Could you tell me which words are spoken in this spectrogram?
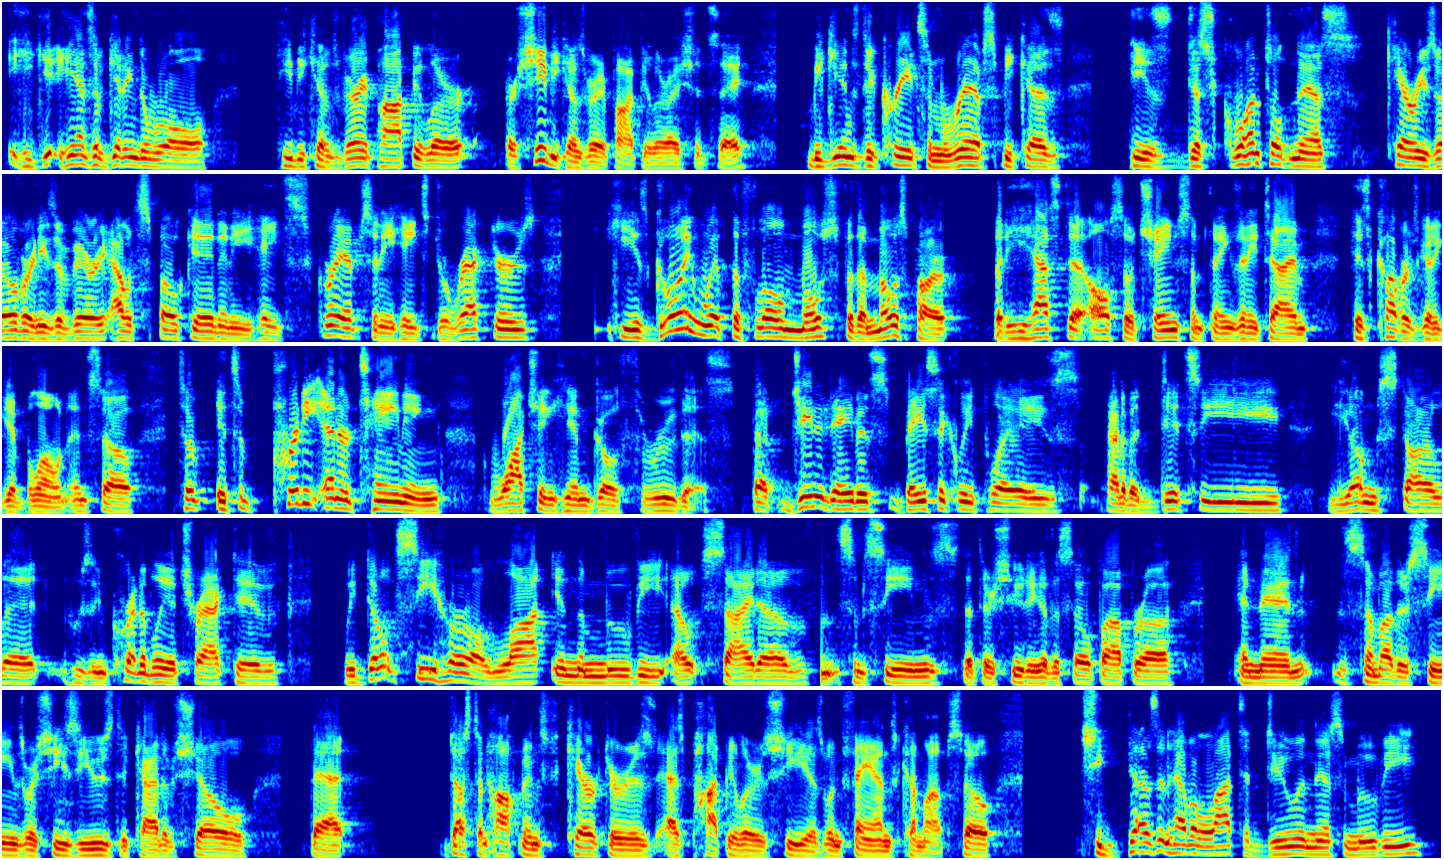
He he ends up getting the role. He becomes very popular, or she becomes very popular, I should say. Begins to create some rifts because his disgruntledness carries over, and he's a very outspoken, and he hates scripts, and he hates directors. He is going with the flow most for the most part, but he has to also change some things anytime his cover is going to get blown. And so, so it's a pretty entertaining watching him go through this. But Geena Davis basically plays kind of a ditzy young starlet who's incredibly attractive. We don't see her a lot in the movie outside of some scenes that they're shooting of the soap opera, and then some other scenes where she's used to kind of show that Dustin Hoffman's character is as popular as she is when fans come up. So she doesn't have a lot to do in this movie,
